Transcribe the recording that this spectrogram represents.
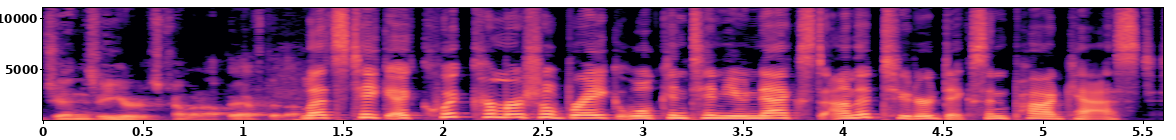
Gen Zers coming up after that. Let's take a quick commercial break. We'll continue next on the Tudor Dixon podcast.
